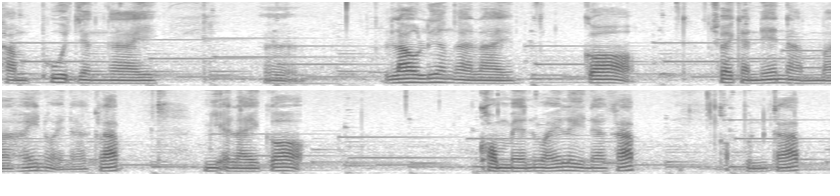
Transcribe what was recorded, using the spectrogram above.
คำพูดยังไงเเล่าเรื่องอะไร ก็ช่วยกันแนะนำมาให้หน่อยนะครับ มีอะไรก็คอมเมนต์ไว้เลยนะครับ ขอบคุณครับ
